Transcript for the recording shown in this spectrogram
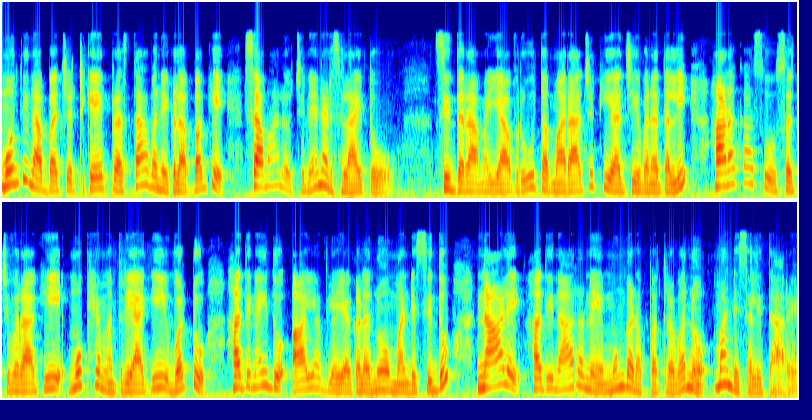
ಮುಂದಿನ ಬಜೆಟ್ಗೆ ಪ್ರಸ್ತಾವನೆಗಳ ಬಗ್ಗೆ ಸಮಾಲೋಚನೆ ನಡೆಸಲಾಯಿತು. ಸಿದ್ದರಾಮಯ್ಯ ಅವರು ತಮ್ಮ ರಾಜಕೀಯ ಜೀವನದಲ್ಲಿ ಹಣಕಾಸು ಸಚಿವರಾಗಿ, ಮುಖ್ಯಮಂತ್ರಿಯಾಗಿ ಒಟ್ಟು ಹದಿನೈದು ಆಯವ್ಯಯಗಳನ್ನು ಮಂಡಿಸಿದ್ದು, ನಾಳೆ ಹದಿನಾರನೇ ಮುಂಗಡ ಪತ್ರವನ್ನು ಮಂಡಿಸಲಿದ್ದಾರೆ.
